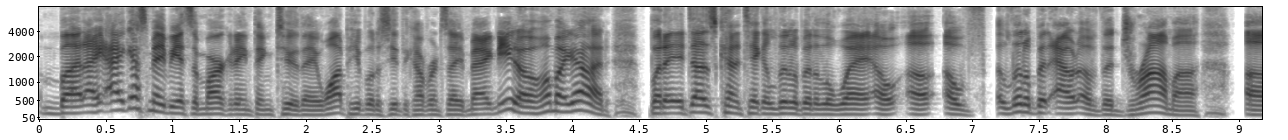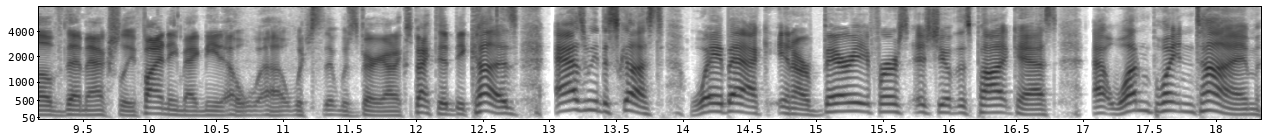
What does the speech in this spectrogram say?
But I, I guess maybe it's a marketing thing too. They want people to see the cover and say Magneto, oh my god! But it does kind of take a little bit of the way of, of, a little bit out of the drama of them actually finding Magneto, uh, which that was very unexpected. Because as we discussed way back in our very first issue of this podcast, at one point in time,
